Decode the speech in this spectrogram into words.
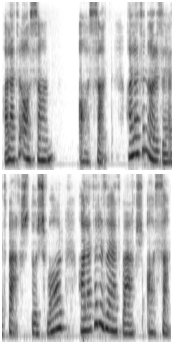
حالت آسان آسان. حالت نارضایت بخش دشوار. حالت رضایت بخش آسان.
